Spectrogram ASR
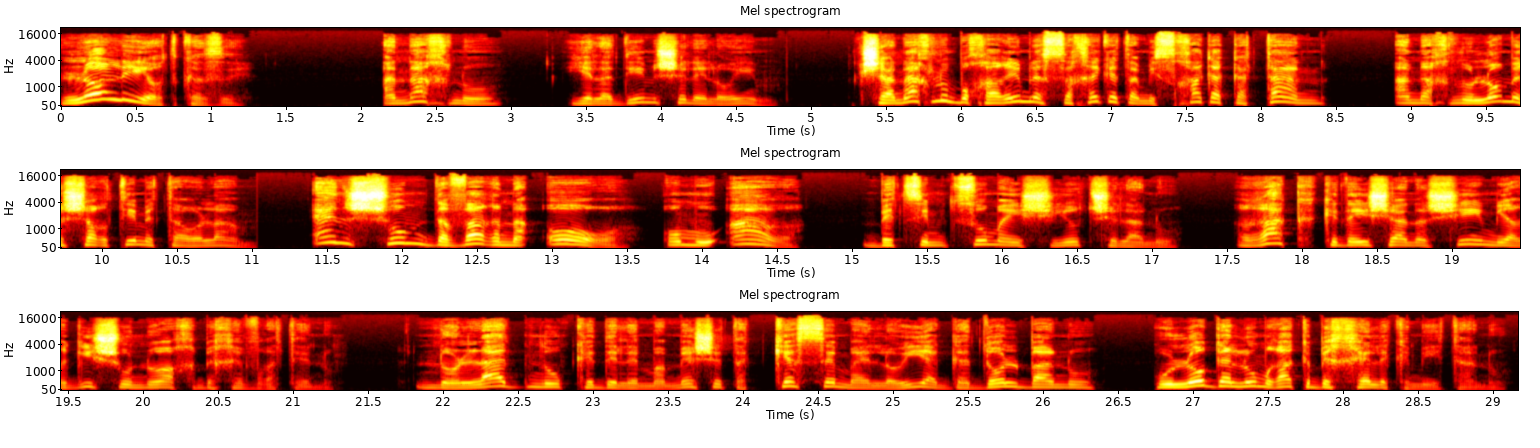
לא להיות כזה? אנחנו ילדים של אלוהים. כשאנחנו בוחרים לשחק את המשחק הקטן, אנחנו לא משרתים את העולם. אין שום דבר נאור או מואר בצמצום האישיות שלנו, רק כדי שאנשים ירגישו נוח בחברתנו. נולדנו כדי לממש את הקסם האלוהי הגדול בנו, הוא לא גלום רק בחלק מאיתנו.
